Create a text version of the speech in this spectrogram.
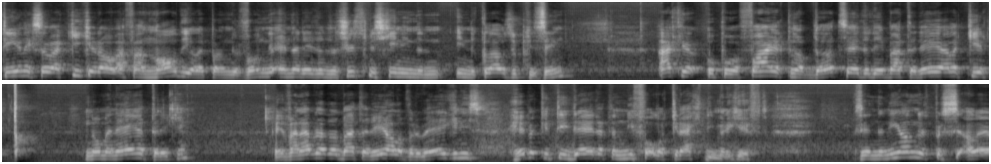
Het enige wat ik al wat van nadeel heb ondervonden, en dat heb je er juist misschien in de, in de close op gezien. Als je op een fire knop duwt, zou je de batterij elke keer naar trekken. En vanaf dat de batterij al verwijgen is, heb ik het idee dat hem niet volle kracht niet meer geeft. Ik ben er niet anders allee,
